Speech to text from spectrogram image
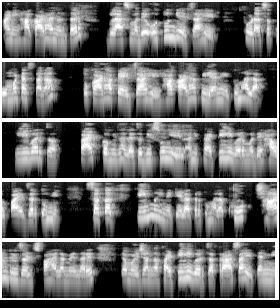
आणि हा काढा नंतर ग्लासमध्ये ओतून घ्यायचा आहे. थोडासा कोमट असताना तो काढा प्यायचा आहे. हा काढा पिल्याने तुम्हाला लिव्हरचं फॅट कमी झाल्याचं दिसून येईल आणि फॅटी लिव्हरमध्ये हा उपाय जर तुम्ही सतत तीन महिने केला तर तुम्हाला खूप छान रिझल्ट पाहायला मिळणार आहेत. त्यामुळे ज्यांना फॅटी लिव्हरचा त्रास आहे त्यांनी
